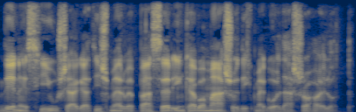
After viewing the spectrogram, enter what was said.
Dénész hiúságát ismerve Pászer inkább a második megoldásra hajlott.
